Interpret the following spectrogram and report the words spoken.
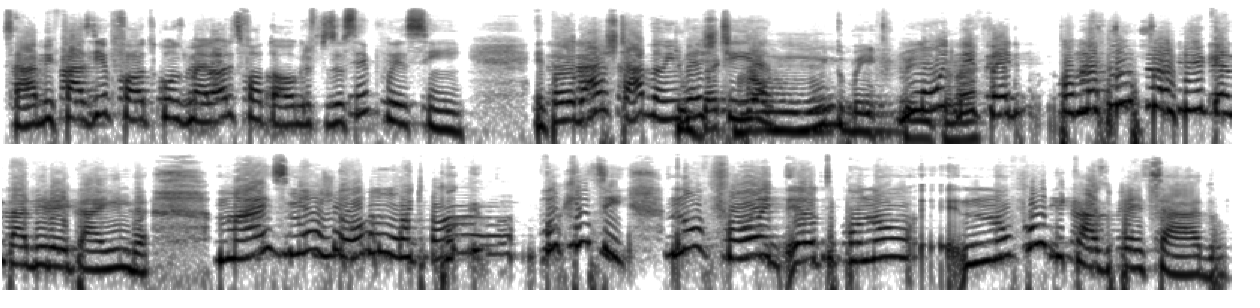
Sabe? Fazia fotos com os melhores fotógrafos, eu sempre fui assim. Então eu gastava, eu um investia. background muito bem feito, Muito né? bem feito, pô, mas eu não sabia cantar direito ainda. Mas me ajudou muito. Porque, porque assim, não foi, eu tipo, não, não foi de caso pensado.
